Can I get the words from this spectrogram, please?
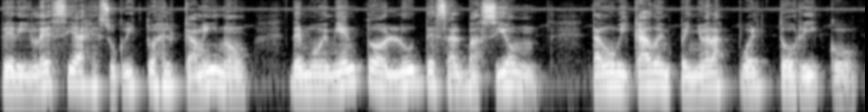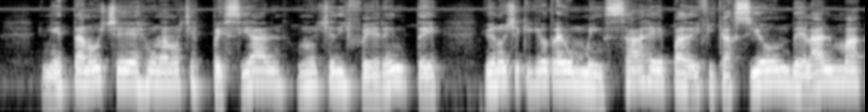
de la iglesia Jesucristo es el Camino del movimiento Luz de Salvación. Están ubicados en Peñuelas, Puerto Rico. En esta noche es una noche especial, una noche diferente y una noche que quiero traer un mensaje para edificación del alma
